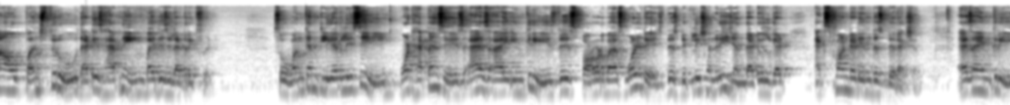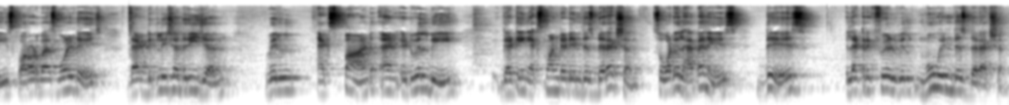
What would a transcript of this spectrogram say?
now punch through that is happening by this electric field so one can clearly see what happens is as I increase this forward bias voltage this depletion region that will get expanded in this direction as I increase forward bias voltage that depletion region will expand and it will be getting expanded in this direction. So what will happen is this electric field will move in this direction.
